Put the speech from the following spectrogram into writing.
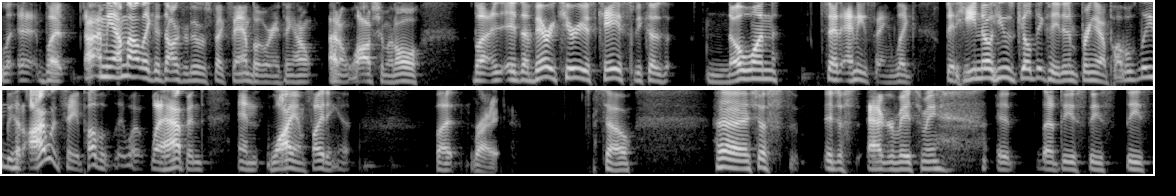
Uh, But I mean I'm not like a Doctor Disrespect fanboy or anything. I don't I don't watch him at all. But it's a very curious case because no one said anything. Like did he know he was guilty because he didn't bring it up publicly? Because I would say publicly what what happened and why I'm fighting it. But Right. so uh, it's just it just aggravates me. It that these these these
